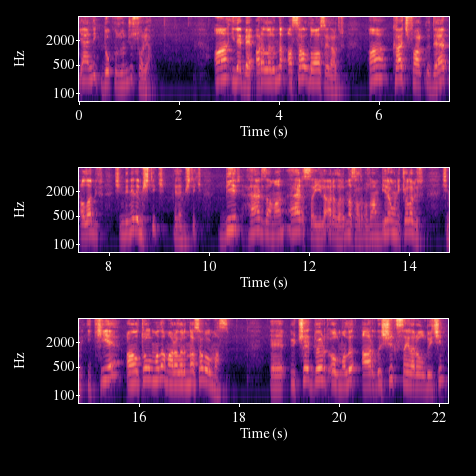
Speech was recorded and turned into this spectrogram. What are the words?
Geldik 9. soruya. A ile B aralarında asal doğal sayılardır. A kaç farklı değer alabilir? Şimdi ne demiştik? Ne demiştik? 1 her zaman her sayıyla aralarında asaldır. O zaman 1'e 12 olabilir. Şimdi 2'ye 6 olmalı ama aralarında asal olmaz. Ee, 3'e 4 olmalı ardışık sayılar olduğu için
